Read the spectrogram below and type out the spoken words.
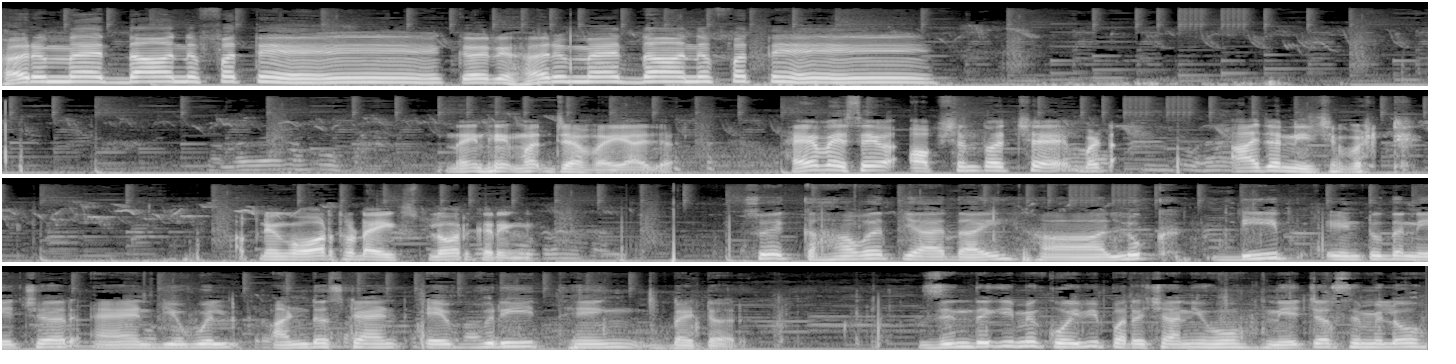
हर मैदान फतेह, कर हर मैदान फतेह। नहीं नहीं मत जा भाई आजा है वैसे ऑप्शन तो अच्छा है बट आजा नीचे बट अपने को और थोड़ा एक्सप्लोर करेंगे। सो so, एक कहावत याद आई। Look deep into the nature and you will understand everything better ज़िंदगी में कोई भी परेशानी हो नेचर से मिलो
